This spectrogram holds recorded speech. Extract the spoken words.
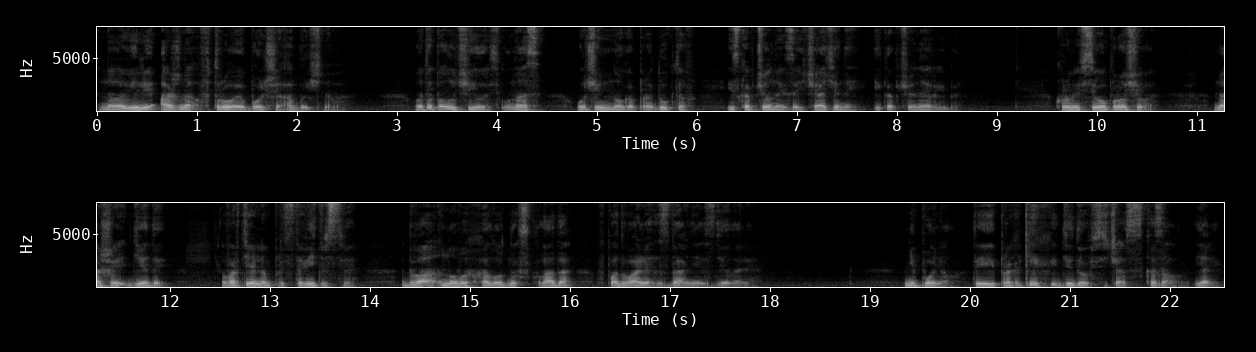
наловили аж на втрое больше обычного. Вот и получилось у нас очень много продуктов из копченой зайчатины и копченой рыбы. Кроме всего прочего, наши деды в артельном представительстве два новых холодных склада в подвале здания сделали. Не понял, ты про каких дедов сейчас сказал, Ярик?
